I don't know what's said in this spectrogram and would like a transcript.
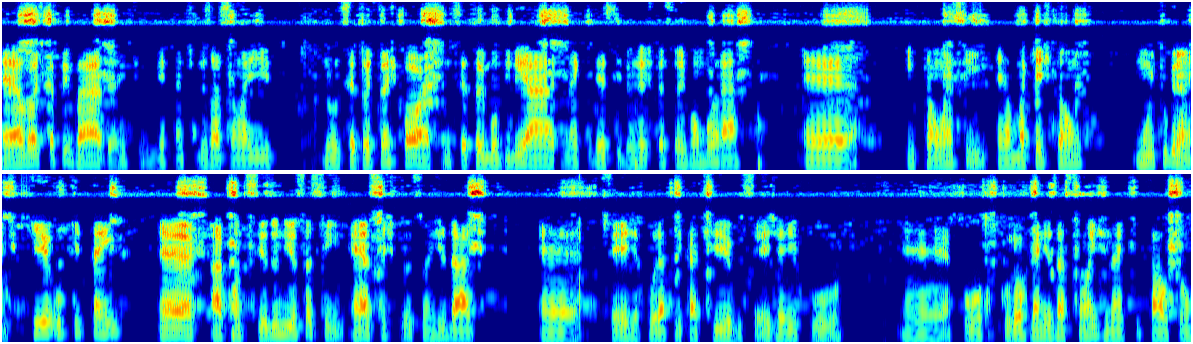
é a lógica privada, enfim, mercantilização aí no setor de transporte, no setor imobiliário, né, que decide onde as pessoas vão morar. É, então, assim, é uma questão muito grande. Que o que tem é, acontecido nisso, assim, essas produções de dados, é, seja por aplicativo, seja aí por, é, por, por organizações, né, que pautam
